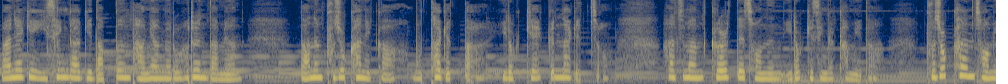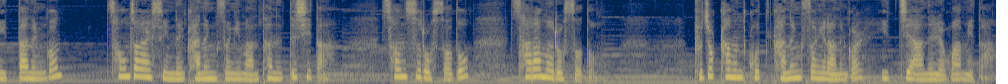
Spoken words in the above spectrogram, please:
만약에 이 생각이 나쁜 방향으로 흐른다면 나는 부족하니까 못하겠다. 이렇게 끝나겠죠. 하지만 그럴 때 저는 이렇게 생각합니다. 부족한 점이 있다는 건 성장할 수 있는 가능성이 많다는 뜻이다. 선수로서도 사람으로서도 부족함은 곧 가능성이라는 걸 잊지 않으려고 합니다.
